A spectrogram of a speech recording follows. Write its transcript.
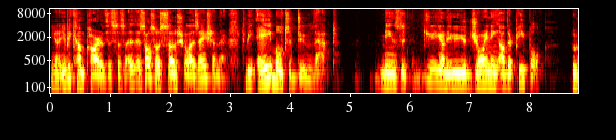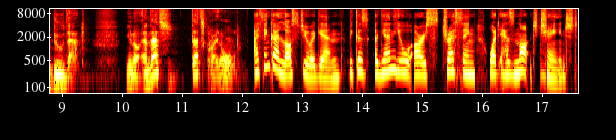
You know, you become part of this. It's also socialization there. To be able to do that means that you know you're joining other people who do that. You know, and that's that's quite old. I think I lost you again because again you are stressing what has not changed.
